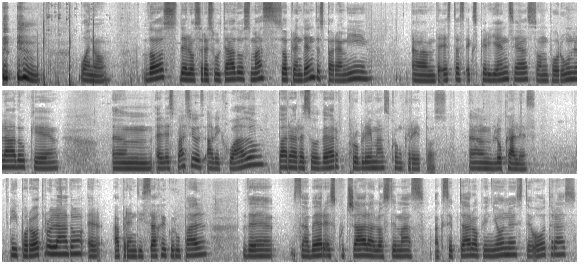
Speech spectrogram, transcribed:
bueno, dos de los resultados más sorprendentes para mí de estas experiencias son por un lado que el espacio es adecuado para resolver problemas concretos locales. Y por otro lado, el aprendizaje grupal de saber escuchar a los demás, aceptar opiniones de otras,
